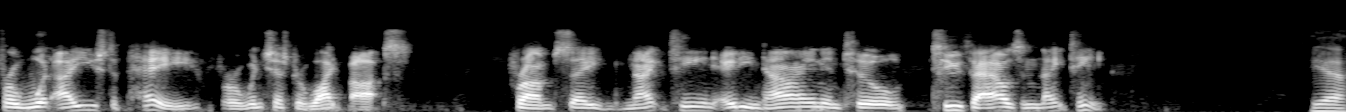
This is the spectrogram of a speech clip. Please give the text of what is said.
for what I used to pay for a Winchester White Box from say 1989 until 2019. Yeah.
